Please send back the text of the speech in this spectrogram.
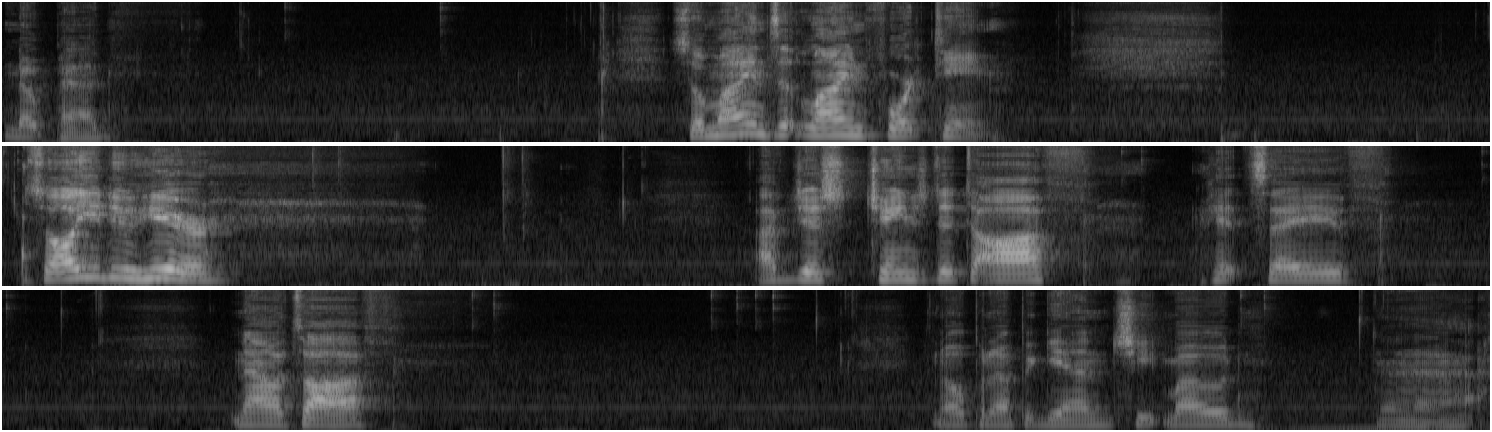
notepad. So mine's at line 14 so all you do here I've just changed it to off hit save. Now it's off. Can open up again, cheat mode. Ah.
